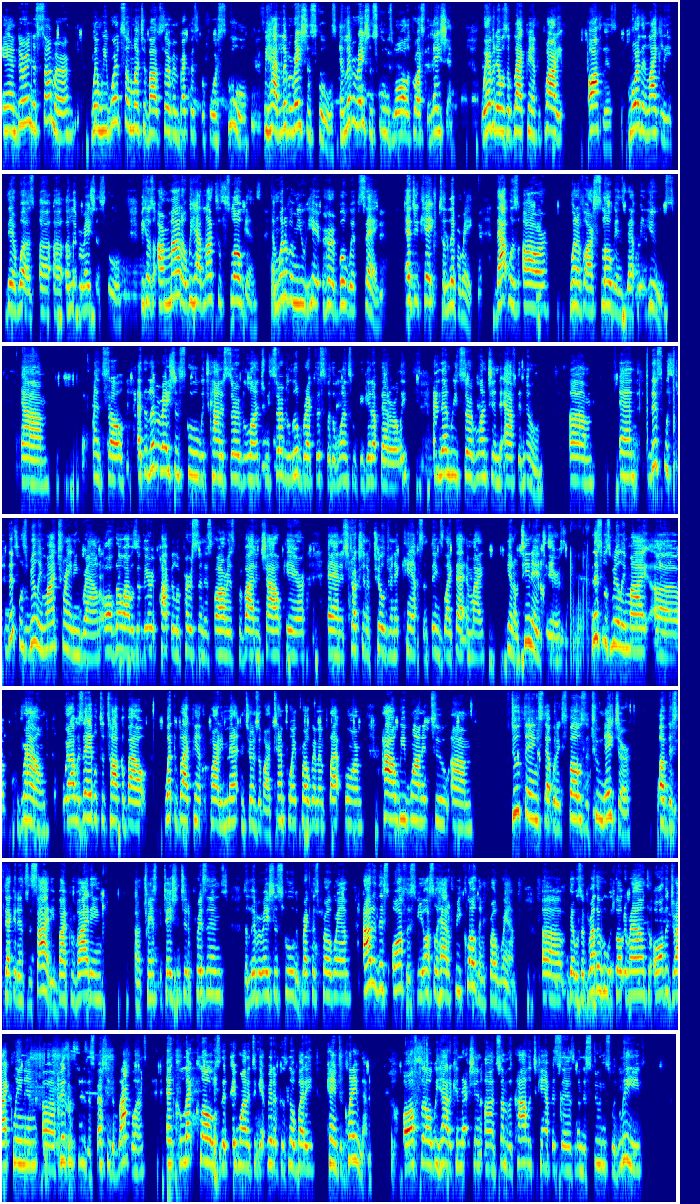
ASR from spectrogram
and during the summer, when we weren't so much about serving breakfast before school, we had liberation schools. And liberation schools were all across the nation. Wherever there was a Black Panther Party office, more than likely there was a, a, a, liberation school. Because our motto we had lots of slogans and one of them you hear, heard bullwhip say educate to liberate. That was our one of our slogans that we used. Um, and so at the liberation school which kind of served lunch we served a little breakfast for the ones who could get up that early and then we served lunch in the afternoon. Um, and this was this was really my training ground although i was a very popular person as far as providing child care and instruction of children at camps and things like that in my you know teenage years. This was really my uh, ground where i was able to talk about what the black panther party meant in terms of our 10 point program and platform how we wanted to um, do things that would expose the true nature of this decadent society by providing uh, transportation to the prisons, the Liberation School, the breakfast program. Out of this office, we also had a free clothing program. Uh, there was a brother who would go around to all the dry cleaning uh, businesses, especially the black ones, and collect clothes that they wanted to get rid of because nobody came to claim them. Also, we had a connection on some of the college campuses when the students would leave,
